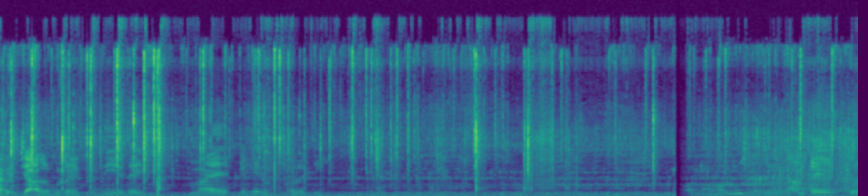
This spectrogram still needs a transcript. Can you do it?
আমি চালগুলো একটু দিয়ে দেই, মায়ের একটু হেল্প করে দিই। তো,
